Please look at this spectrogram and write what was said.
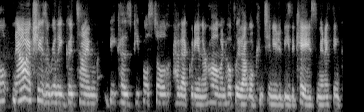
Well, now actually is a really good time because people still have equity in their home, and hopefully that will continue to be the case. I mean, I think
